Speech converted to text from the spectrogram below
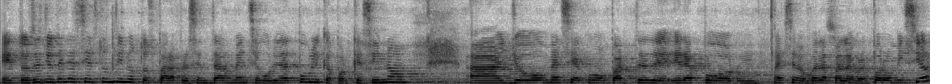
Entonces yo tenía ciertos minutos para presentarme en seguridad pública, porque si no, ah, yo me hacía como parte de, era por, ahí se me fue la palabra, por omisión,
